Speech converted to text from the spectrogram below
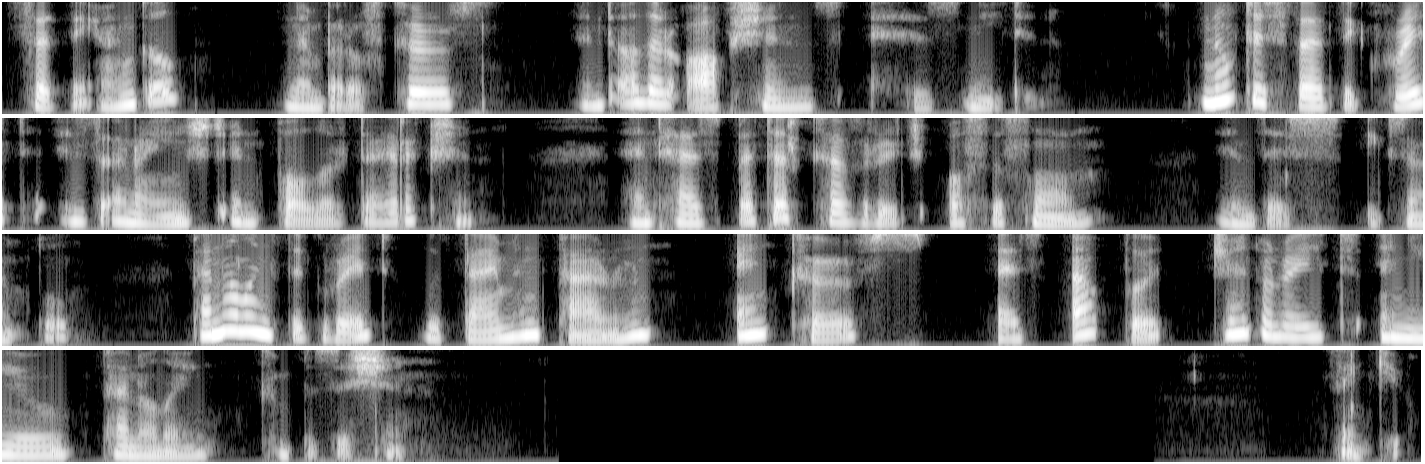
Set the angle, number of curves, and other options as needed. Notice that the grid is arranged in polar direction and has better coverage of the form in this example. Paneling the grid with diamond pattern and curves as output generates a new paneling composition. Thank you.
